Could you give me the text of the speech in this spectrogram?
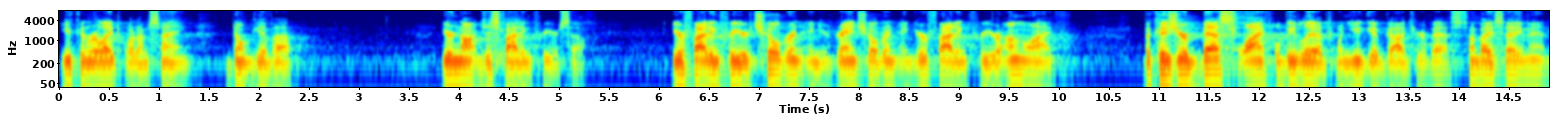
you can relate to what I'm saying. Don't give up. You're not just fighting for yourself, you're fighting for your children and your grandchildren, and you're fighting for your own life because your best life will be lived when you give God your best. Somebody say amen.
